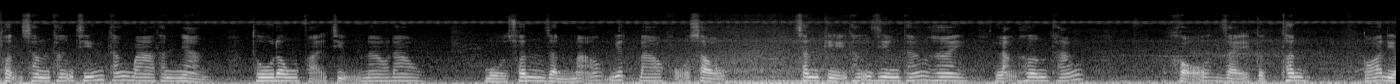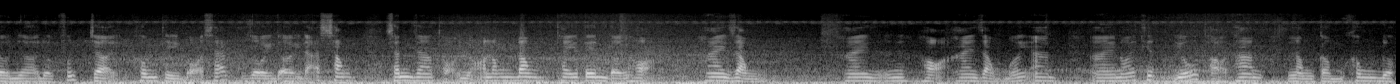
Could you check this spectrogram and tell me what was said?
thuận săn tháng 9 tháng 3 thân nhàn, thu đông phải chịu nao đau mùa xuân dần mão, biết bao khổ sầu. Sân kỵ tháng riêng tháng 2 lặng hơn tháng, khổ dày cực thân. Có điều nhờ được phước trời, không thì bỏ xác, rồi đời đã xong. Sanh ra thọ nhỏ long đong, thay tên đời họ. Hai dòng, hai, họ hai dòng mới an. Ai nói thiết yếu thọ than, lòng cầm không được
